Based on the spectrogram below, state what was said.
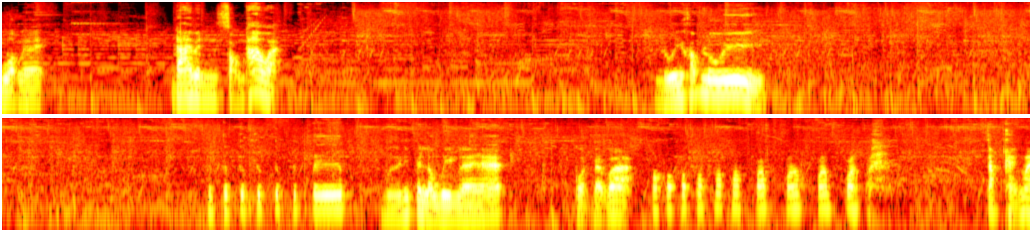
บวกเลย ได้เป็น 2 เท่าอะ่ะ ลุยครับลุย ตึ๊บตึ๊บตึ๊บตึ๊บตึ๊บตึ๊บตึ๊บมือนี่เป็นระวิงเลยนะฮะ กดแบบว่าป๊อปป๊อปป๊อปป๊อปป๊อปป๊อปป๊อปป๊อปจับแข็งไหม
